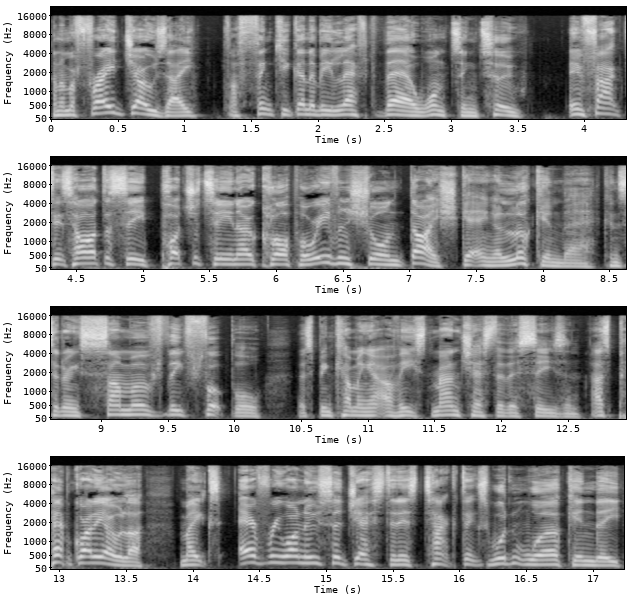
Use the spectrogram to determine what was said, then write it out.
and I'm afraid, Jose, I think you're going to be left there wanting to. In fact, it's hard to see Pochettino, Klopp, or even Sean Dyche getting a look in there, considering some of the football that's been coming out of East Manchester this season, as Pep Guardiola makes everyone who suggested his tactics wouldn't work in the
